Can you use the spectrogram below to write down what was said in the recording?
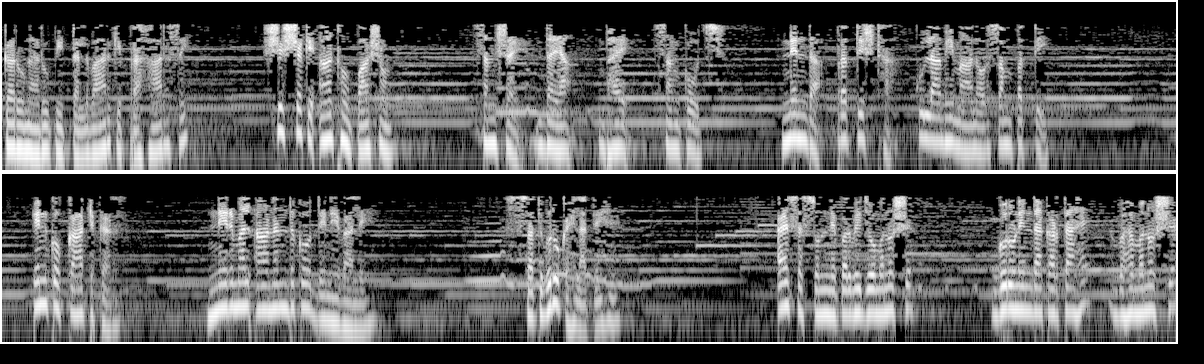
करुणा रूपी तलवार के प्रहार से शिष्य के आठों पाशों संशय, दया, भय, संकोच, निंदा, प्रतिष्ठा, कुलाभिमान और संपत्ति इनको काटकर निर्मल आनंद को देने वाले सतगुरु कहलाते हैं। ऐसा सुनने पर भी जो मनुष्य गुरु निंदा करता है, वह मनुष्य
